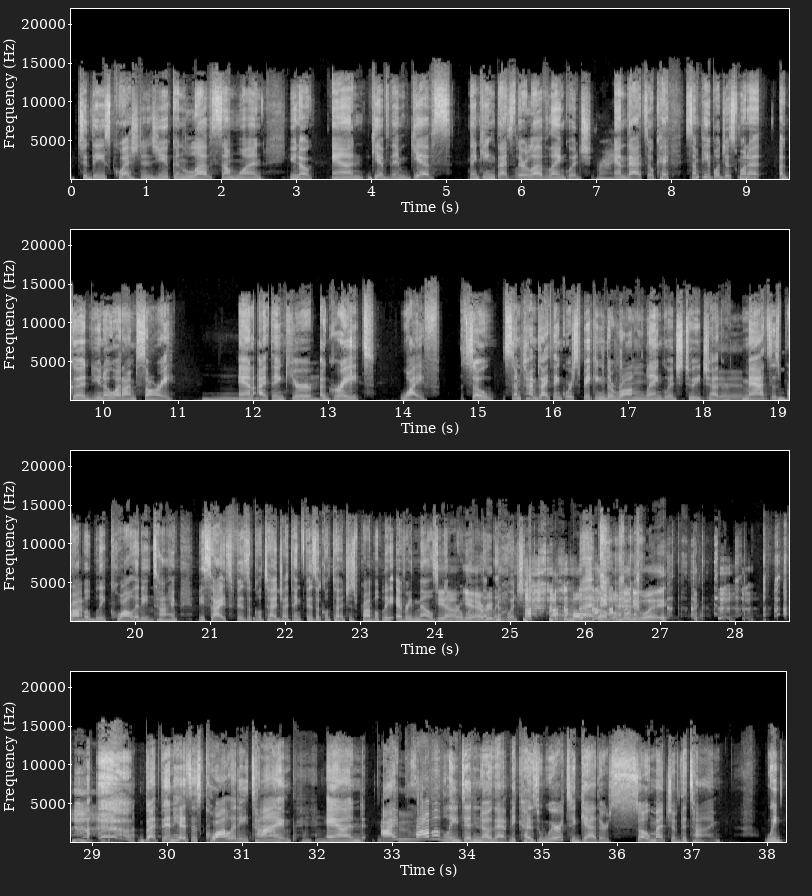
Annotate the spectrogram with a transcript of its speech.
to these questions. You can love someone, you know, and give them gifts thinking that's their love language. Right. And that's okay. Some people just want a, a good, you know what, I'm sorry. And I think you're mm-hmm. a great wife. So sometimes I think we're speaking the wrong language to each other. Matt's is probably quality mm-hmm. time. Besides physical touch, I mm-hmm. think physical touch is probably every male's Yeah, number yeah, one love every- language. Most of them, anyway. but then his is quality time. And I Good. probably didn't know that because we're together so much of the time. We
